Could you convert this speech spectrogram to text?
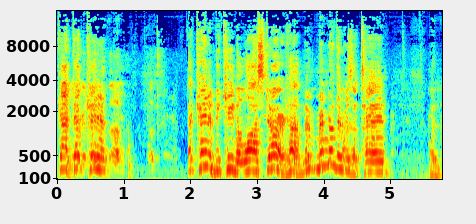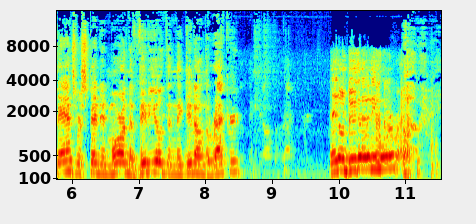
God, that kind of uh, that kind of became a lost art, huh? Remember, there was a time when bands were spending more on the video than they did on the record. They don't do that anymore.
